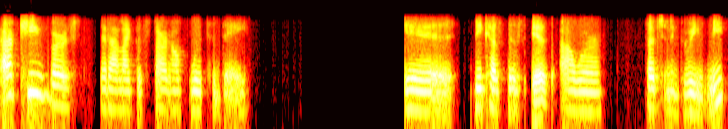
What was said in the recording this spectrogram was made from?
Our key verse that I like to start off with today is because this is our touch and agree week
